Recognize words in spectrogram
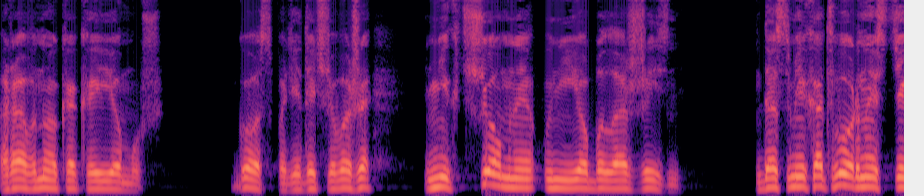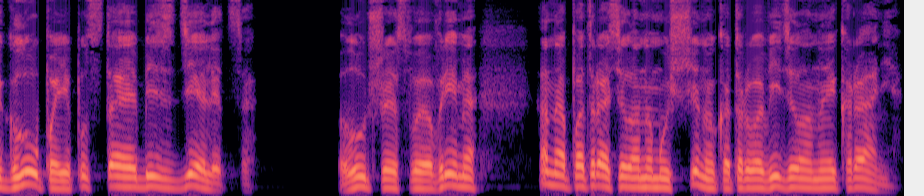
равно как и ее муж. Господи, до чего же никчемная у нее была жизнь. До смехотворности глупая и пустая безделица. Лучшее свое время она потратила на мужчину, которого видела на экране.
